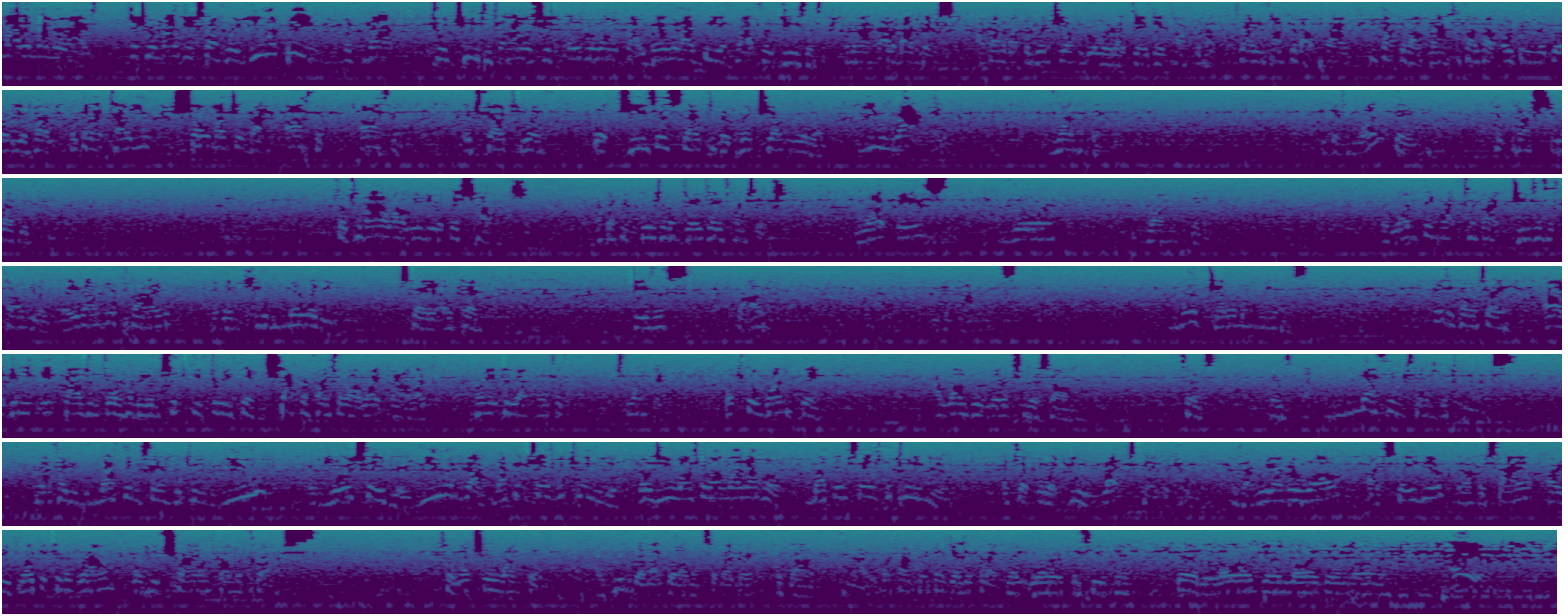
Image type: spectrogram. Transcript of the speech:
Just remind yourself where you would be if not for Jesus. And I was just overwhelmed by where would I be if not for Jesus? And then I thought about this. I thought about the good stuff to do like JJ talked about. So he about pride. He talked about mass. He talked about opening the door to your heart. So much of that awesome, awesome. It starts with what Jesus said to the rich young ruler. You lack one thing. Because one thing can cost you everything. So tonight I want to leave you with this title. At the conclusion of JJ's message. What is your one thing? The one thing that tonight Jesus is you to lay down your pride and in humility say, okay, Jesus, God, you can this. What a gentleman he is. He's going to say, all right, give me 8,463 things. Sacrifice it all right now. Like, bring it to. One thing. What's the one thing I'd you to live to this time? Says, there's nothing stands between us. Can I tell you, nothing stands between you and your Savior. You and God. Nothing stands between you. Of you watching online at home, nothing stands between you except for what you let stand between you. Because your level well, our Savior and our Messiah, how he broke it to the ground when he fell from the cross. So what's your one thing? I did go back there and put that there to God. I I look for that great word this evening. Lord, good Lord, good Lord.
